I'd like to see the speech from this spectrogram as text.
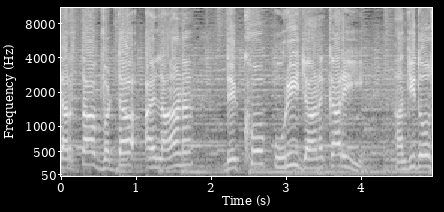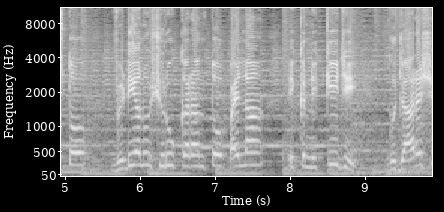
ਕਰਤਾ ਵੱਡਾ ਐਲਾਨ। ਦੇਖੋ ਪੂਰੀ ਜਾਣਕਾਰੀ। ਹਾਂਜੀ ਦੋਸਤੋ, ਵੀਡੀਓ ਨੂੰ ਸ਼ੁਰੂ ਕਰਨ ਤੋਂ ਪਹਿਲਾਂ ਇੱਕ ਨਿੱਕੀ ਜੀ ਗੁਜਾਰਿਸ਼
